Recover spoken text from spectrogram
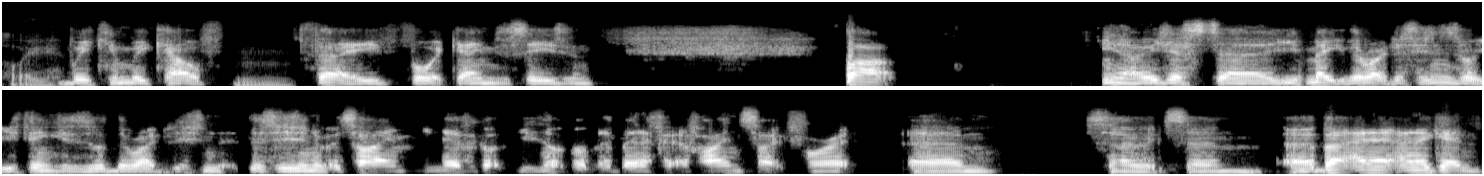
play. week in, week out, mm. 30, 40 games a season. But, you know, you just, uh, you make the right decisions, what you think is the right decision, decision at the time. You never got, you've not got the benefit of hindsight for it. Um, so it's, um, uh, but, and, and again,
